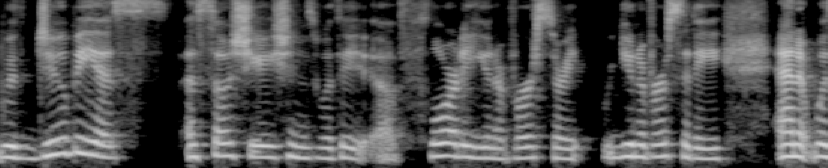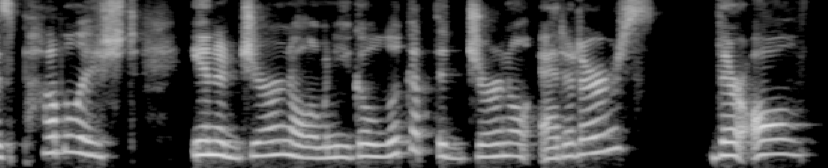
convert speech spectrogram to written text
with dubious associations with a, a Florida university university, and it was published in a journal. When you go look up the journal editors, they're all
